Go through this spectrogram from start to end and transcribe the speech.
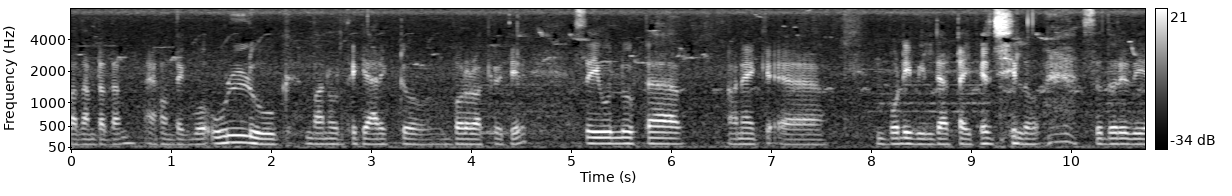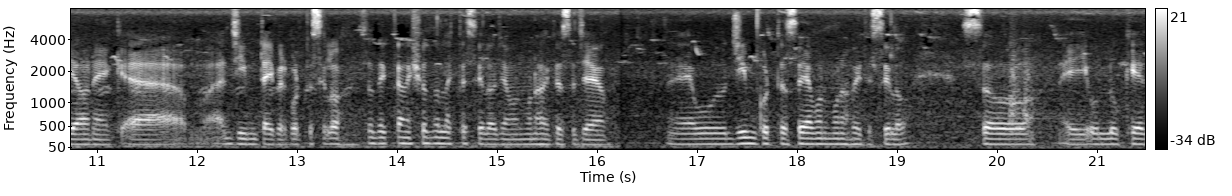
বাদাম টাদাম। এখন দেখব উল্লুক বানর থেকে আরেকটু বড় আকৃতির। সেই উল্লুকটা অনেক বডি বিল্ডার টাইপের ছিল। সো দড়ি দিয়ে অনেক জিম টাইপের করতেছিল। সো দেখতে অনেক সুন্দর লাগতেছিল, যেমন মনে হইতেছে যে ও জিম করতেছে এমন মনে হইতেছিল। সো এই উল্লুকের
